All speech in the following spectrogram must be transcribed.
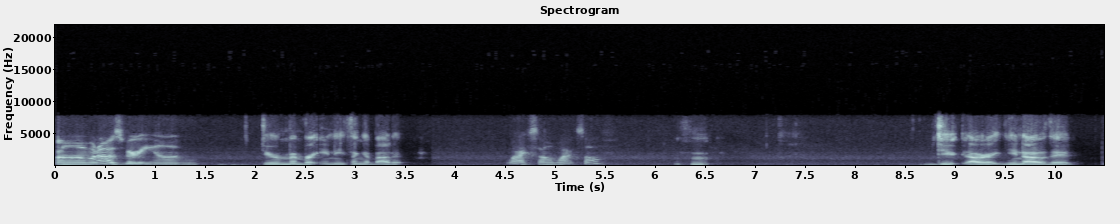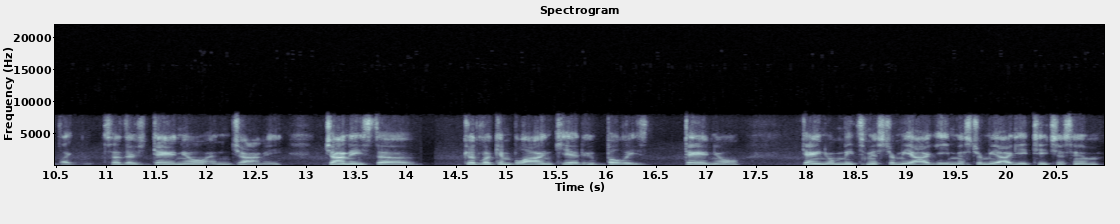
Um, when I was very young, Do you remember anything about it? wax on, wax off. Mhm. Do you, all right. You know that like so. There's Daniel and Johnny. Johnny's the good-looking blonde kid who bullies Daniel. Daniel meets Mr. Miyagi. Mr. Miyagi teaches him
